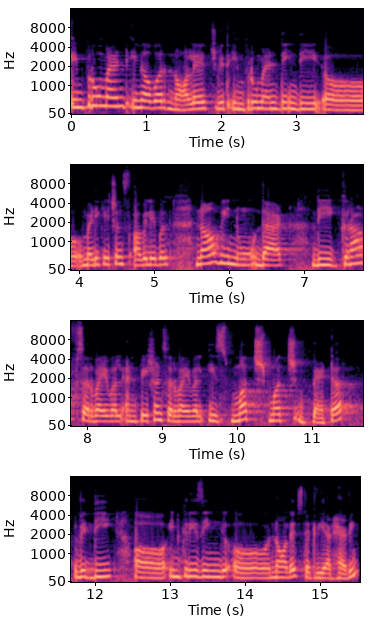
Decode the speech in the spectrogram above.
improvement in our knowledge with improvement in the uh, medications available now we know that the graft survival and patient survival is much much better with the uh, increasing uh, knowledge that we are having.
